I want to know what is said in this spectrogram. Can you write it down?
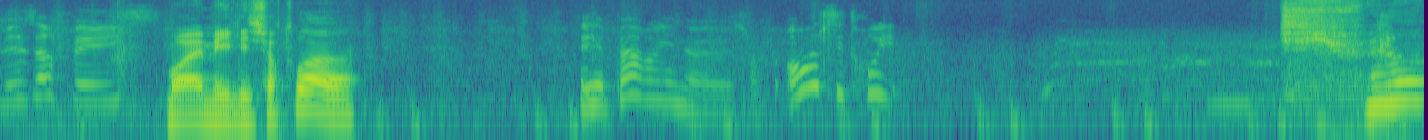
Leatherface Ouais, mais il est sur toi. hein. Il y a pas ruine euh, sur... Oh, c'est que tu fais là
